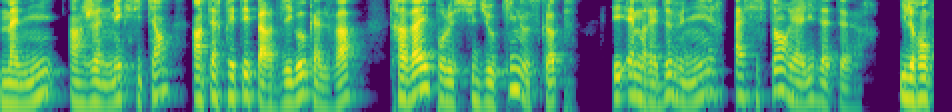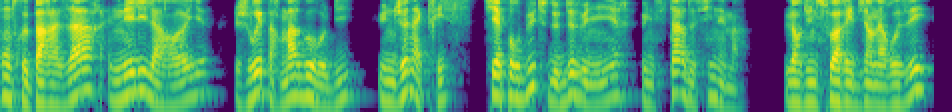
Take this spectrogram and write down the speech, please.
Manny, un jeune Mexicain, interprété par Diego Calva, travaille pour le studio Kinoscope et aimerait devenir assistant réalisateur. Il rencontre par hasard Nelly Laroy, jouée par Margot Robbie, une jeune actrice qui a pour but de devenir une star de cinéma. Lors d'une soirée bien arrosée,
